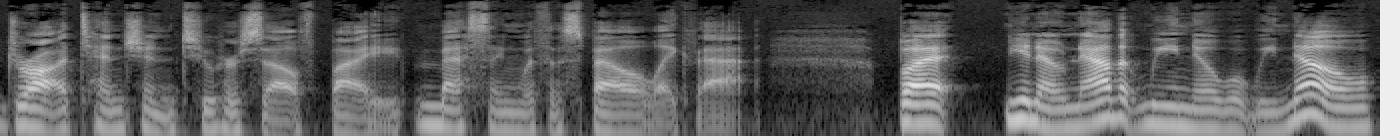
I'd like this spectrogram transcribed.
draw attention to herself by messing with a spell like that. But, you know, now that we know what we know,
